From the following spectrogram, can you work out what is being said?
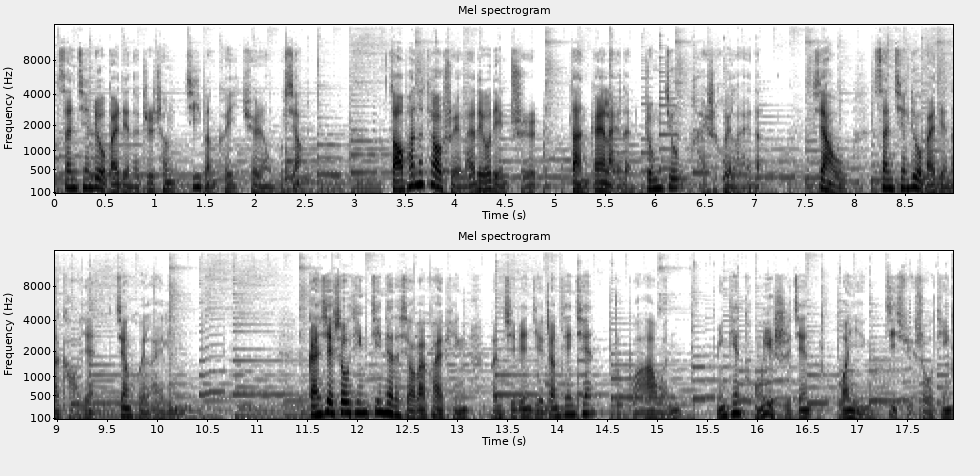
三千六百点的支撑基本可以确认无效。早盘的跳水来的有点迟，但该来的终究还是会来的。下午三千六百点的考验将会来临。感谢收听今天的小白快评，本期编辑张芊芊，主播阿文。明天同一时间，欢迎继续收听。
